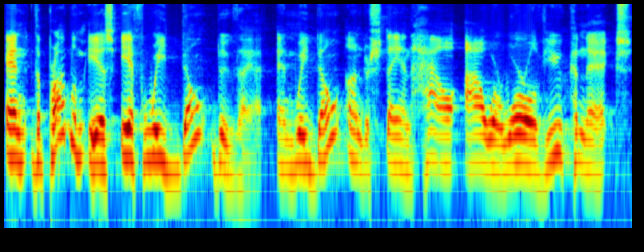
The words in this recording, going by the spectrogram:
And the problem is, if we don't do that and we don't understand how our worldview connects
